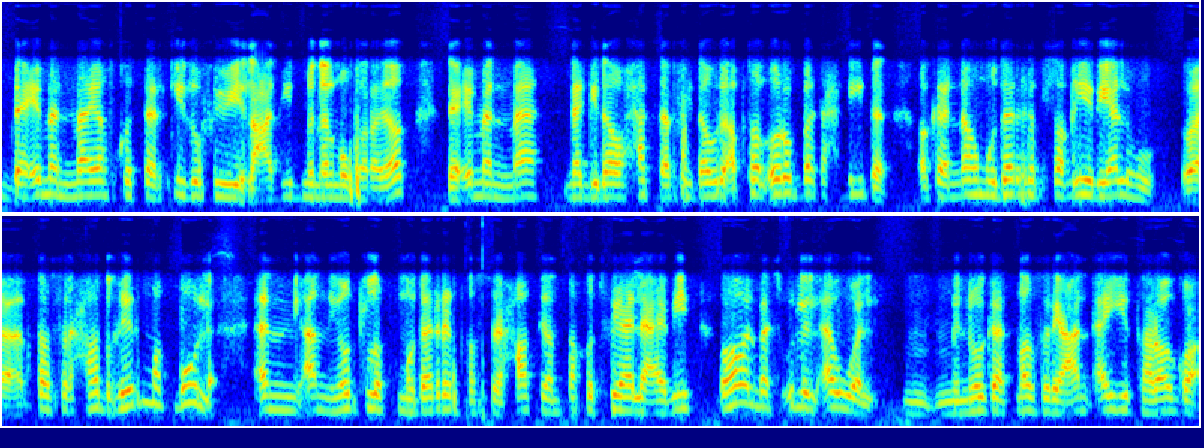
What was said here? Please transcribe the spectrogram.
دائما ما يفقد تركيزه في العديد من المباريات دائما ما نجده حتى في دوري أبطال أوروبا تحديدا وكأنه مدرب صغير يلهو تصريحات غير مقبولة. ان أن يطلق مدرب تصريحات ينتقد فيها لاعبيه وهو المسؤول الأول من وجهة نظري عن أي تراجع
